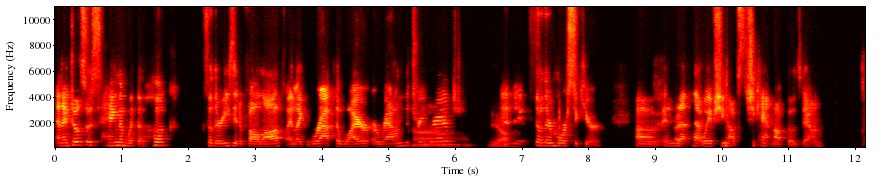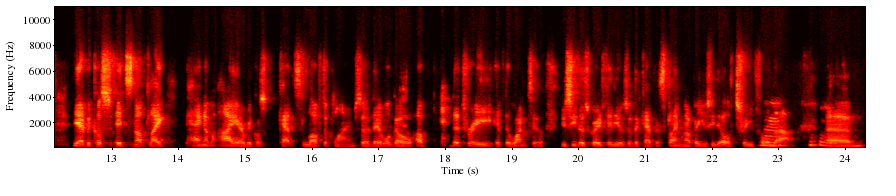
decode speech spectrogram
And I don't just hang them with a hook so they're easy to fall off. I like wrap the wire around the tree branch. Ah, yeah. And so they're more secure. Uh, and that, that way, if she knocks, she can't knock those down. Yeah, because it's not like hang them higher because cats love to climb, so they will go up the tree if they want to. You see those great videos of the cat that's climbing up, and you see the whole tree fall mm. down. um,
